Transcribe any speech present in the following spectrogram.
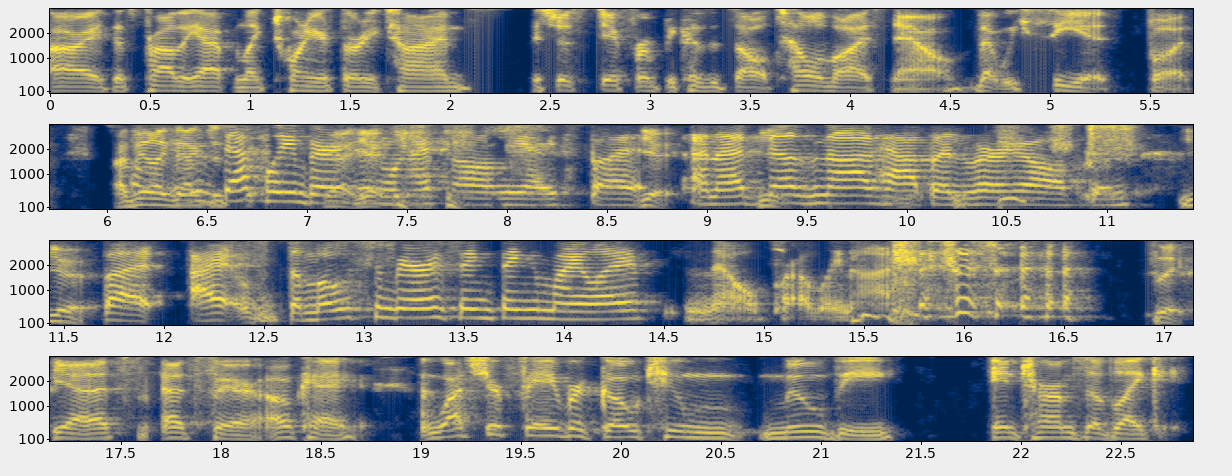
all right, that's probably happened like 20 or 30 times. It's just different because it's all televised now that we see it. but I feel like it that was just definitely embarrassing yeah, yeah. when I fell on the ice, but Yeah, and that does not happen very often. yeah. But I, the most embarrassing thing in my life, no, probably not. So, yeah, that's that's fair. Okay, what's your favorite go-to m- movie in terms of like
